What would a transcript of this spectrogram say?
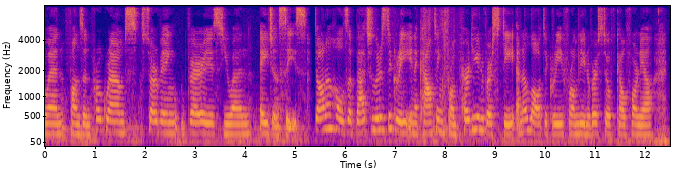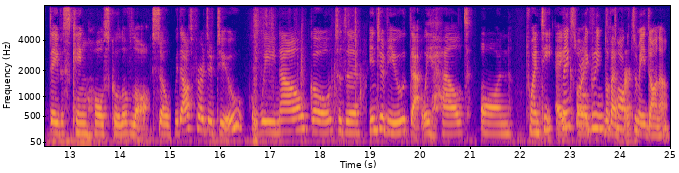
UN funds and programs, serving various UN agencies. Donna holds a bachelor's degree in accounting from Purdue University and a law degree from the University of California Davis King Hall School of Law. So, without further ado, we now go to the interview that we held on 28th Thanks for agreeing November. to talk to me, Donna.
